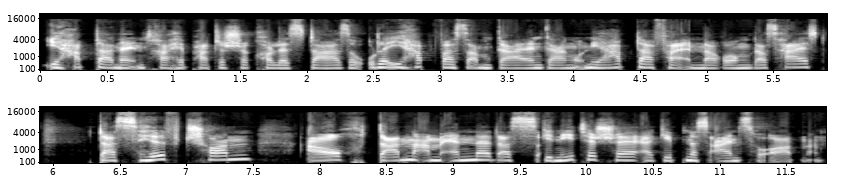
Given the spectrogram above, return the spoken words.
ihr habt da eine intrahepatische Cholestase oder ihr habt was am Gallengang und ihr habt da Veränderungen. Das heißt, das hilft schon, auch dann am Ende das genetische Ergebnis einzuordnen.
